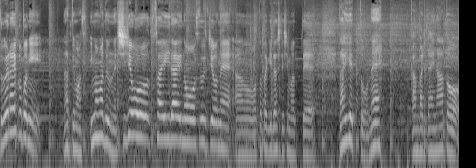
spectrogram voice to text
どえらいことになってます。今までのね史上最大の数値をねあの叩き出してしまってダイエットをね頑張りたいなと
